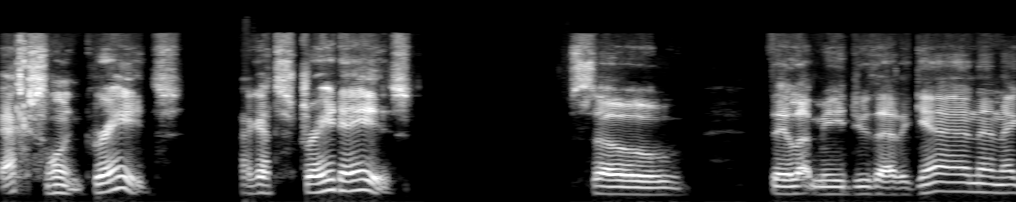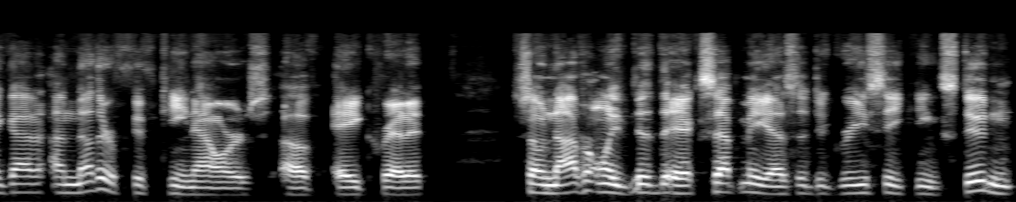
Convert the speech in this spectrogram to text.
excellent grades. I got straight A's. So they let me do that again, and I got another 15 hours of A credit. So not only did they accept me as a degree seeking student,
